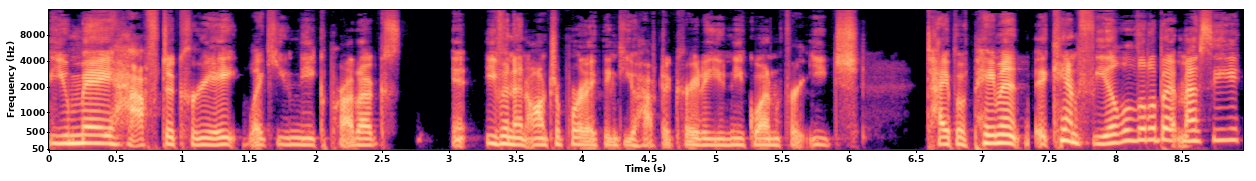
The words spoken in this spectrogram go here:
you may have to create like unique products. Even in Ontraport, I think you have to create a unique one for each type of payment. It can feel a little bit messy,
